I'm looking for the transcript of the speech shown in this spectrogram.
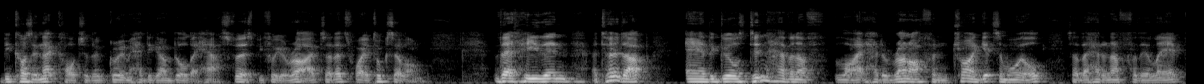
because in that culture the groom had to go and build a house first before he arrived, so that's why it took so long. That he then uh, turned up, and the girls didn't have enough light, had to run off and try and get some oil, so they had enough for their lamp.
